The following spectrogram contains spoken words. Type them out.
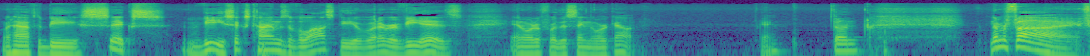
would have to be 6v, six times the velocity of whatever v is, in order for this thing to work out. Okay, done. Number five.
